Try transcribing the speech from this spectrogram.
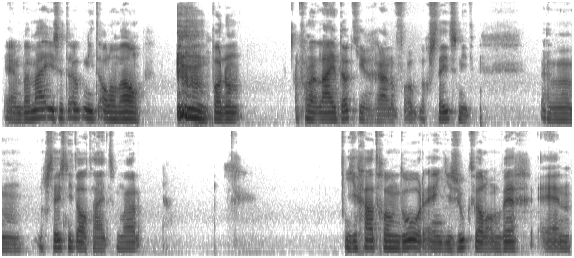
En bij mij is het ook niet allemaal, pardon, van het laaie dakje gegaan, of ook nog steeds niet. Um, nog steeds niet altijd, maar je gaat gewoon door en je zoekt wel een weg. En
